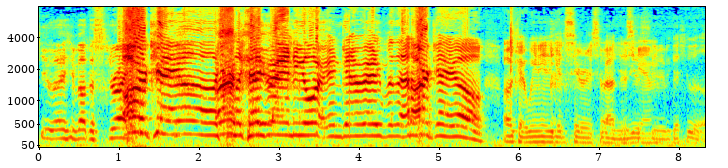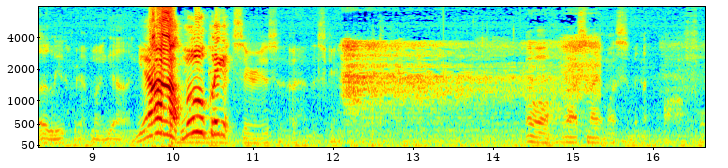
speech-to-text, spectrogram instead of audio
She like about to strike. RKO! She looks like RKO. Randy Orton getting ready for that RKO! Okay, we need to get serious about Yeah, this you're game. serious Because she look ugly as crap. My God. Get out! Move! Click it. Serious about this game. Oh, last night must have been awful.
